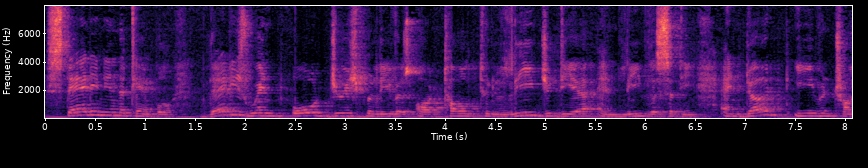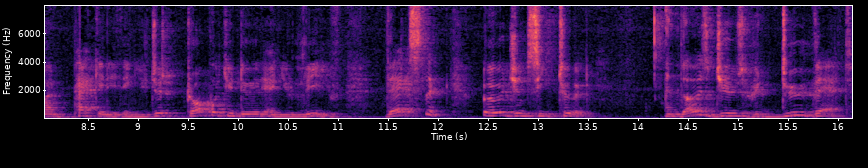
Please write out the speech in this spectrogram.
standing in the temple, that is when all Jewish believers are told to leave Judea and leave the city. And don't even try and pack anything. You just drop what you're doing and you leave. That's the urgency to it. And those Jews who do that,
